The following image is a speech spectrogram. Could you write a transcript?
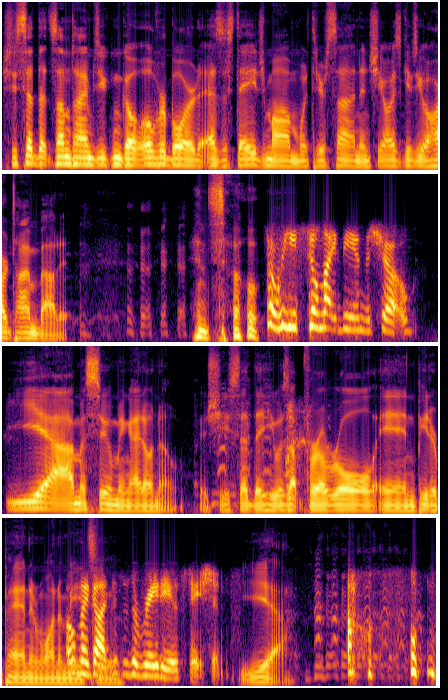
She said that sometimes you can go overboard as a stage mom with your son, and she always gives you a hard time about it. And so, So he still might be in the show. Yeah, I'm assuming. I don't know. She said that he was up for a role in Peter Pan and wanted oh me Oh my God, to- this is a radio station. Yeah. Oh my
